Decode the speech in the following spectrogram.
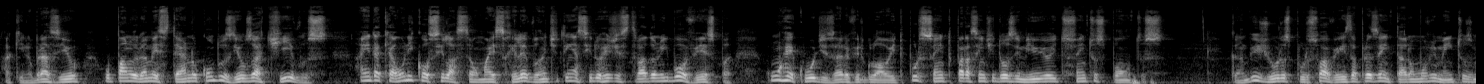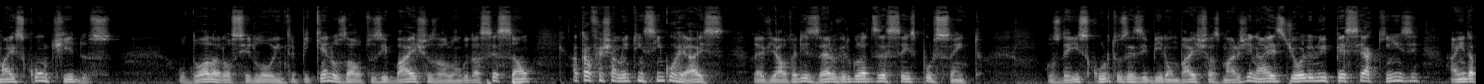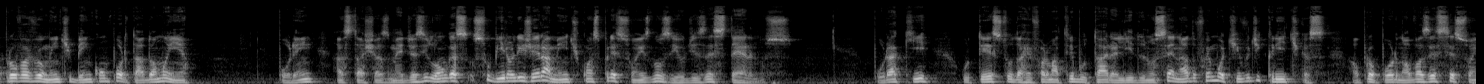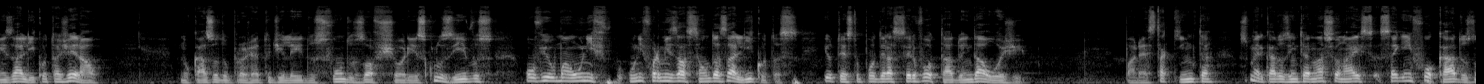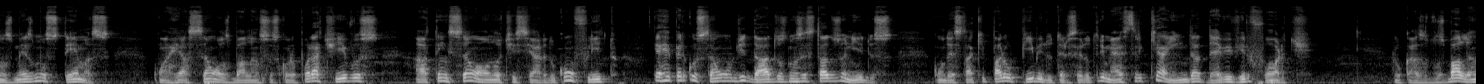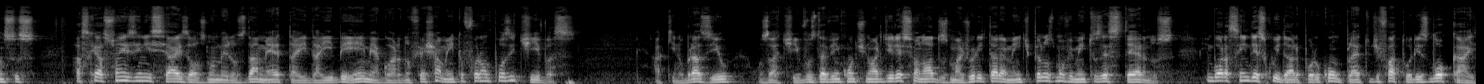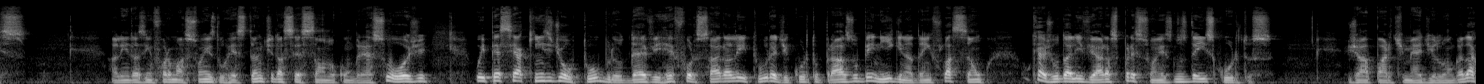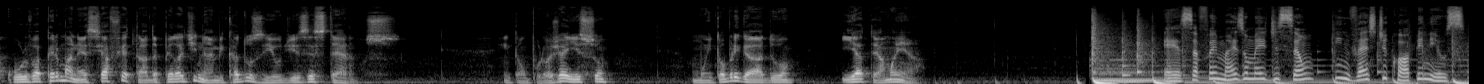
Aqui no Brasil, o panorama externo conduziu os ativos, ainda que a única oscilação mais relevante tenha sido registrada no Ibovespa, com um recuo de 0,8% para 112.800 pontos. Câmbio e juros, por sua vez, apresentaram movimentos mais contidos. O dólar oscilou entre pequenos altos e baixos ao longo da sessão, até o fechamento em R$ 5,00, leve alta de 0,16%. Os DIs curtos exibiram baixas marginais de olho no IPCA 15, ainda provavelmente bem comportado amanhã. Porém, as taxas médias e longas subiram ligeiramente com as pressões nos yields externos. Por aqui, o texto da reforma tributária lido no Senado foi motivo de críticas, ao propor novas exceções à alíquota geral. No caso do projeto de lei dos fundos offshore exclusivos, houve uma uniformização das alíquotas e o texto poderá ser votado ainda hoje. Para esta quinta, os mercados internacionais seguem focados nos mesmos temas, com a reação aos balanços corporativos, a atenção ao noticiário do conflito e a repercussão de dados nos Estados Unidos, com destaque para o PIB do terceiro trimestre que ainda deve vir forte. No caso dos balanços, as reações iniciais aos números da Meta e da IBM agora no fechamento foram positivas. Aqui no Brasil, os ativos devem continuar direcionados majoritariamente pelos movimentos externos, embora sem descuidar por completo de fatores locais. Além das informações do restante da sessão no Congresso hoje, o IPCA 15 de outubro deve reforçar a leitura de curto prazo benigna da inflação, o que ajuda a aliviar as pressões nos DIs curtos. Já a parte média e longa da curva permanece afetada pela dinâmica dos yields externos. Então por hoje é isso. Muito obrigado e até amanhã. Essa foi mais uma edição Investe Cop News.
